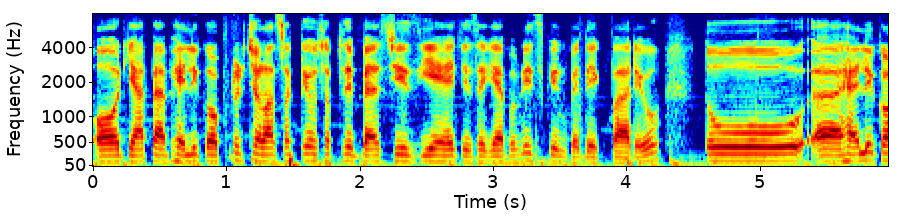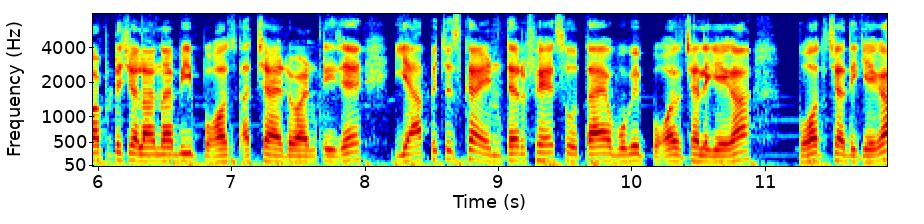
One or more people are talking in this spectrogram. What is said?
और यहाँ पे आप हेलीकॉप्टर चला सकते हो। सबसे बेस्ट चीज़ ये है, जैसे कि आप अपनी स्क्रीन पे देख पा रहे हो। तो हेलीकॉप्टर चलाना भी बहुत अच्छा एडवांटेज है। यहाँ पे जो इसका इंटरफेस होता है, वो भी बहुत अच्छा लगेगा, बहुत अच्छा दिखेगा।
